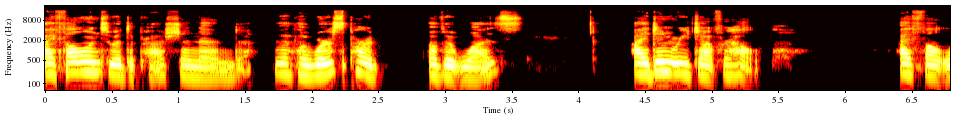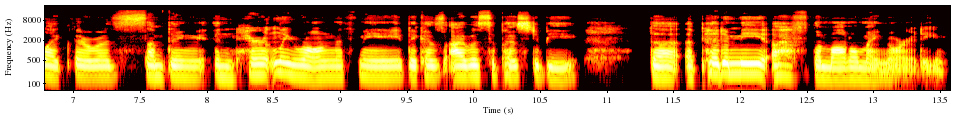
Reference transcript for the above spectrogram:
I fell into a depression, and the worst part of it was, I didn't reach out for help. I felt like there was something inherently wrong with me because I was supposed to be the epitome of the model minority.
